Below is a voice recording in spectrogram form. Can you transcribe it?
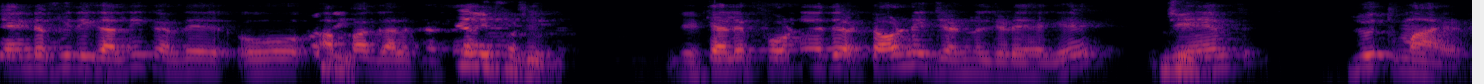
ਕੈਂਡਫੀ ਦੀ ਗੱਲ ਨਹੀਂ ਕਰਦੇ ਉਹ ਆਪਾਂ ਗੱਲ ਕਰਦੇ ਹਾਂ। ਕੈਲੀਫੋਰਨੀਆ। ਜੀ। ਕੈਲੀਫੋਰਨੀਆ ਦੇ ਅਟਾਰਨੀ ਜਨਰਲ ਜਿਹੜੇ ਹੈਗੇ। ਜੇਮਸ ਯੂਥਮਾਇਰ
